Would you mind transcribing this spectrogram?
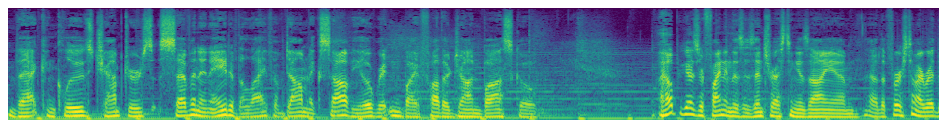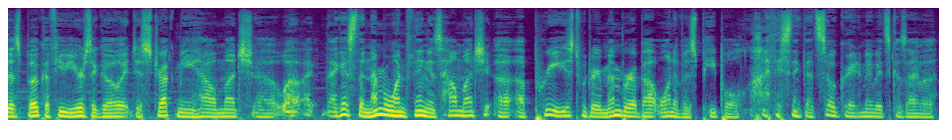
That concludes chapters 7 and 8 of the life of Dominic Savio, written by Father John Bosco. I hope you guys are finding this as interesting as I am. Uh, the first time I read this book a few years ago, it just struck me how much, uh, well, I, I, guess the number one thing is how much a, a, priest would remember about one of his people. I just think that's so great. And maybe it's because I have a,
